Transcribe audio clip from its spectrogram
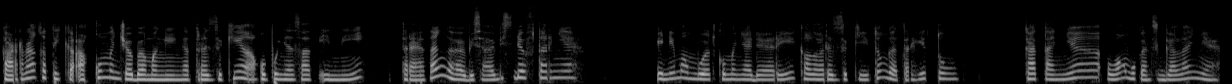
Karena ketika aku mencoba mengingat rezeki yang aku punya saat ini, ternyata nggak habis-habis daftarnya. Ini membuatku menyadari kalau rezeki itu nggak terhitung. Katanya uang bukan segalanya,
